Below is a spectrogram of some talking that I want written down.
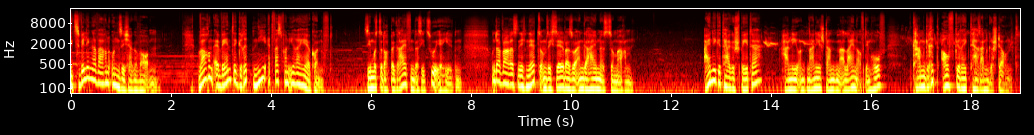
Die Zwillinge waren unsicher geworden. Warum erwähnte Grit nie etwas von ihrer Herkunft? Sie musste doch begreifen, dass sie zu ihr hielten. Und da war es nicht nett, um sich selber so ein Geheimnis zu machen. Einige Tage später, Hanni und Nanni standen allein auf dem Hof, kam Grit aufgeregt herangestürmt.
